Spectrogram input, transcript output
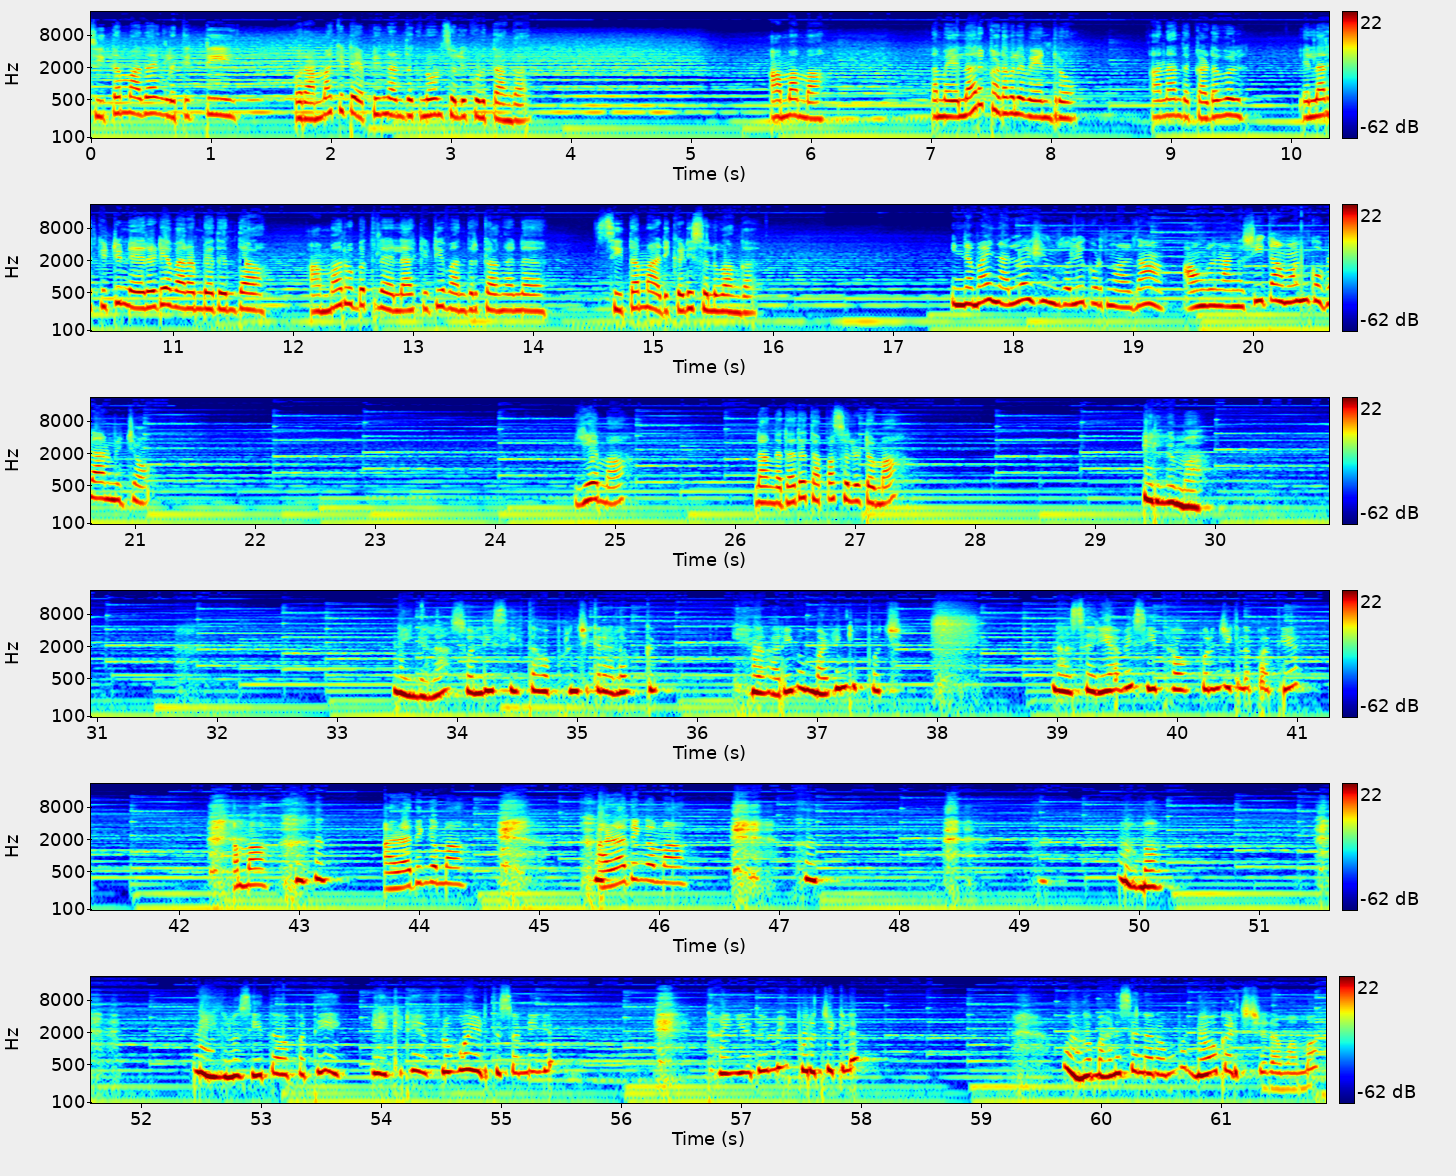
சீத்தம்மா தான் எங்களை திட்டி ஒரு அம்மா கிட்ட எப்படி நடந்துக்கணும்னு சொல்லி கொடுத்தாங்க. ஆமாம்மா நம்ம எல்லாரும் கடவுளை வேண்டுறோம். ஆனால் அந்த கடவுள் எல்லார்கிட்டயும் நேரடியாக வர முடியாதுன்னு தான் அம்மா ரூபத்தில் எல்லார்கிட்டயும் வந்திருக்காங்கன்னு சீதம்மா அடிக்கடி சொல்லுவாங்க. இந்த மாதிரி நல்ல விஷயம் சொல்லி கொடுத்தனால தான் அவங்கள நாங்கள் சீதாமான்னு கூப்பிட ஆரம்பித்தோம் ஏம்மா? நாங்கள் ஏதாவது தப்பாக சொல்லிட்டோமா? இல்லைம்மா. நீங்களாம் சொல்லி சீதாவை புரிஞ்சுக்கிற அளவுக்கு என் அறிவு மழுங்கி போச்சு. நான் சரியாவே சீதாவை புரிஞ்சுக்கல பாத்தியா? அம்மா அழாதீங்கம்மா. அழாதீங்கம்மா. மாமா நீங்களும் சீதாவை பத்தி என்கிட்ட எவ்வளவோ எடுத்து சொன்னீங்க. நான் எதுவுமே புரிஞ்சுக்கல. உங்க மனசை நான் ரொம்ப நோக்கடிச்சிட்டேன் மாமா?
